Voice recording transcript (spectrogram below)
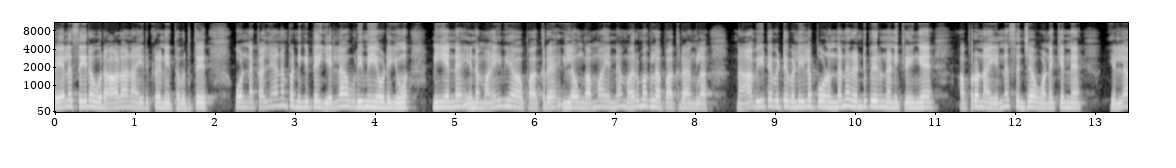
வேலை செய்கிற ஒரு ஆளாக நான் இருக்கிறேனே தவிர்த்து உன்னை கல்யாணம் பண்ணிக்கிட்டு எல்லா உரிமையோடையும் நீ என்ன என்னை மனைவியாக பார்க்குற இல்லை உங்கள் அம்மா என்ன மருமகளாக பார்க்குறாங்களா நான் வீட்டை விட்டு வெளியில் போகணும் தானே ரெண்டு பேரும் நினைக்கிறீங்க? அப்புறம் நான் என்ன செஞ்சால் உனக்கு என்ன? எல்லா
